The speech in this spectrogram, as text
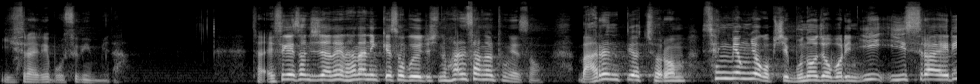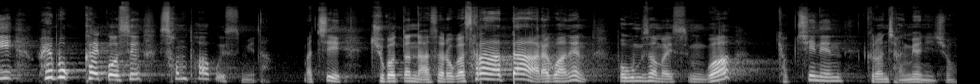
이스라엘의 모습입니다. 자, 에스겔 선지자는 하나님께서 보여주신 환상을 통해서 마른 뼈처럼 생명력 없이 무너져버린 이 이스라엘이 회복할 것을 선포하고 있습니다. 마치 죽었던 나사로가 살아났다라고 하는 복음서 말씀과 겹치는 그런 장면이죠.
